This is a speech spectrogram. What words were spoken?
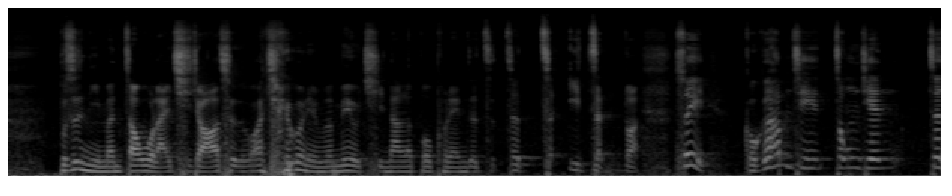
不是你们找我来骑脚踏车的吗？结果你们没有骑那个 b o plan 这这这这一整段，所以狗哥他们其实中间这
